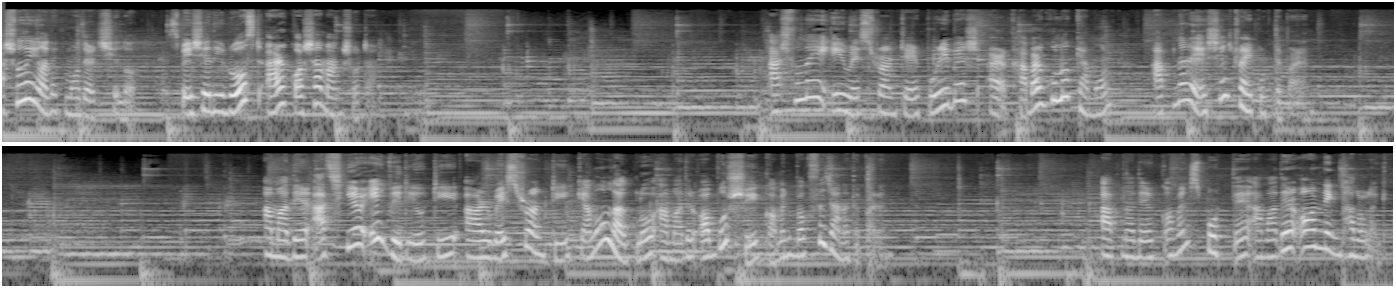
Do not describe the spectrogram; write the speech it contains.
আসলেই অনেক মজার ছিল, স্পেশালি রোস্ট আর কষা মাংসটা। আসলে এই রেস্টুরেন্টের পরিবেশ আর খাবারগুলো কেমন, আপনারা এসে ট্রাই করতে পারেন। আমাদের আজকের এই ভিডিওটি আর রেস্টুরেন্টটি কেমন লাগল আমাদের অবশ্যই কমেন্ট বক্সে জানাতে পারেন। আপনাদের কমেন্টস পড়তে আমাদের অনেক ভালো লাগে।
